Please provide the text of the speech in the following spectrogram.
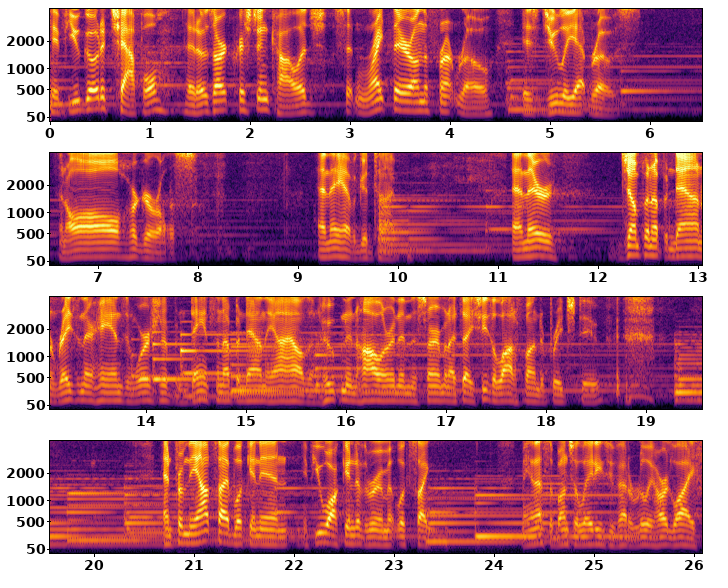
if you go to chapel at Ozark Christian College, sitting right there on the front row is Juliet Rose and all her girls. And they have a good time. And they're jumping up and down and raising their hands in worship and dancing up and down the aisles and hooting and hollering in the sermon. I tell you, she's a lot of fun to preach to. and from the outside looking in, if you walk into the room, it looks like, man, that's a bunch of ladies who've had a really hard life.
